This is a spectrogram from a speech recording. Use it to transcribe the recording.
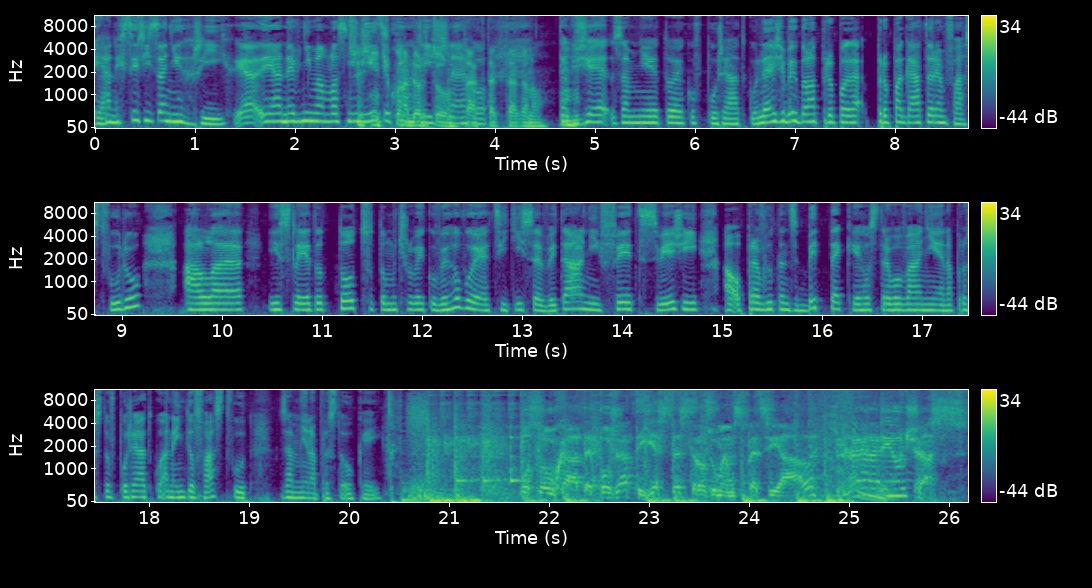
já nechci říct ani hřích, já, já nevnímám vlastně nic jako na dortu. Tak, tak, tak, ano. Takže mhm. za mě je to jako v pořádku. Ne, že bych byla propaga- propagátorem fast foodu, ale jestli je to to, co tomu člověku vyhovuje, cítí se vitální, fit, svěží a opravdu ten zbytek jeho stravování je naprosto v pořádku a není to fast food, za mě naprosto OK. Posloucháte pořad Jeste s rozumem speciál na Rádiu Čas.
